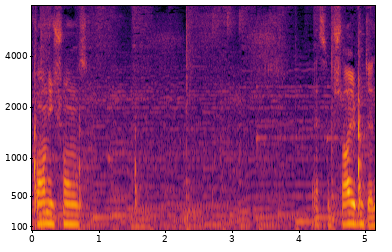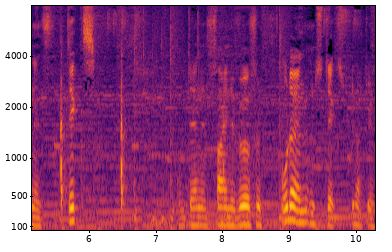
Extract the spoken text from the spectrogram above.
Cornichons. Erst in Scheiben, dann in Sticks. Und dann in feine Würfel. Oder in, in Sticks, je nachdem.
